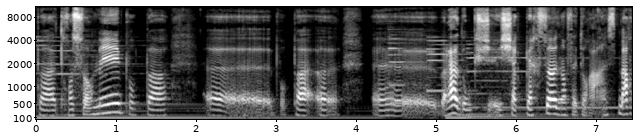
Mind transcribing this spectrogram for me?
pas transformer, pour pas, euh, pour pas, euh, euh voilà. Donc chaque personne en fait aura un smart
